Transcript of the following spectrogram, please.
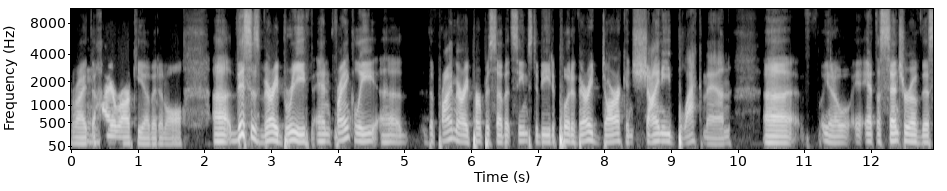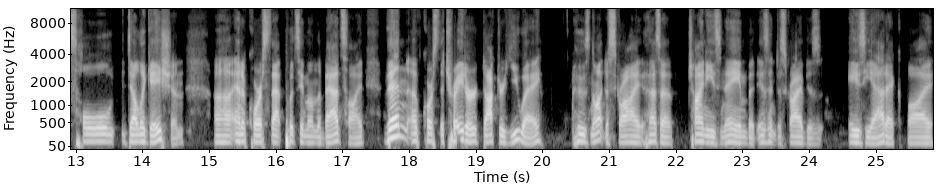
right? Mm. The hierarchy of it and all. Uh, this is very brief, and frankly, uh, the primary purpose of it seems to be to put a very dark and shiny black man, uh, you know, at the center of this whole delegation. Uh, and of course, that puts him on the bad side. Then, of course, the traitor, Dr. Yue, who's not described, has a Chinese name, but isn't described as Asiatic by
